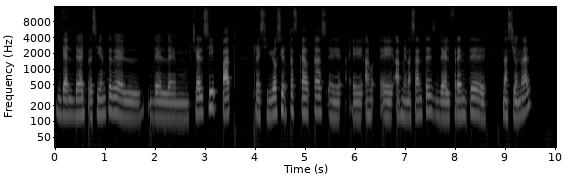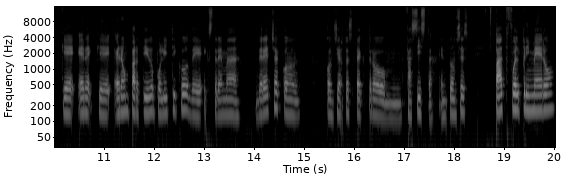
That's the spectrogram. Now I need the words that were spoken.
del, presidente del, del em, Chelsea, Pat recibió ciertas cartas eh, amenazantes del Frente Nacional, que era, que era un partido político de extrema derecha con, con cierto espectro mm, fascista. Entonces, Pat fue el primero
